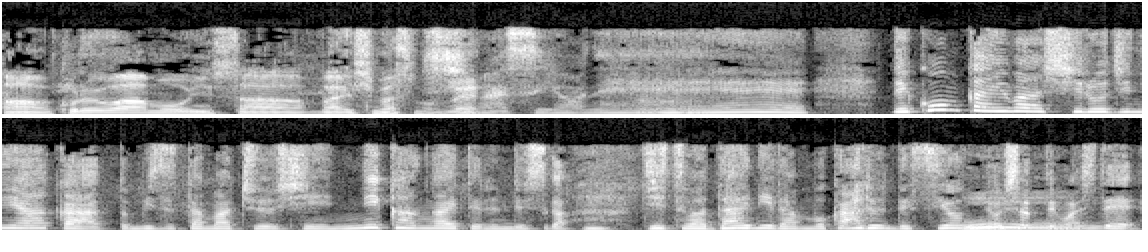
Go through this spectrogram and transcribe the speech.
ああこれはもうインスタ映えしますもんしねますよね、で今回は白地に赤と水玉中心に考えてるんですが、実は第2弾もあるんですよっておっしゃってまして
